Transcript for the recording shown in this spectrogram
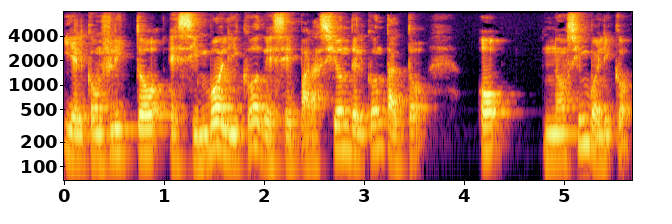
y el conflicto es simbólico de separación del contacto o no simbólico,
